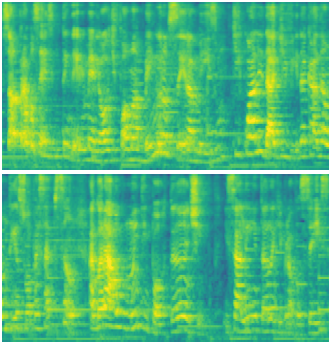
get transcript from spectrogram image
só para vocês entenderem melhor de forma bem grosseira mesmo, que qualidade de vida cada um tem a sua percepção. Agora, algo muito importante e salientando aqui para vocês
